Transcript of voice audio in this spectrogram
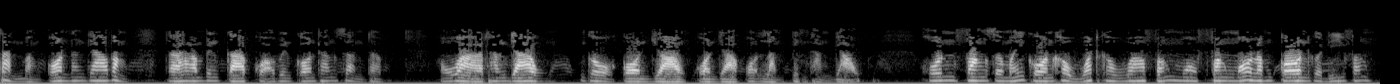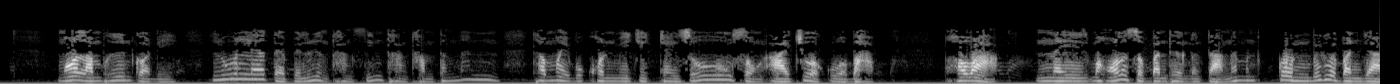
สั้นบางกรทั้งยาวบ้างถ้าทำเป็นกาบก็เอาเป็นกรทั้งสั้นครับเพราะว่าทางยาวก็กรยาวกรยาวก็ลำเป็นทางยาว คนฟังสมัยก่อนเข้าวัดเข้าว่าฟังหมอฟังหมอลำกรก็ดีฟังหมอลำพื้นก็ดีล้วนแล้วแต่เป็นเรื่องทางสิ่งทางธรรมทั้งนั้นทำให้บุคคลมีจิตใจสูงส่งอายชั่วกลัวบาป เพราะว่าในมหรสพบันเทิงต่างๆ นั้นมันกลนไปด้วยบรรยา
